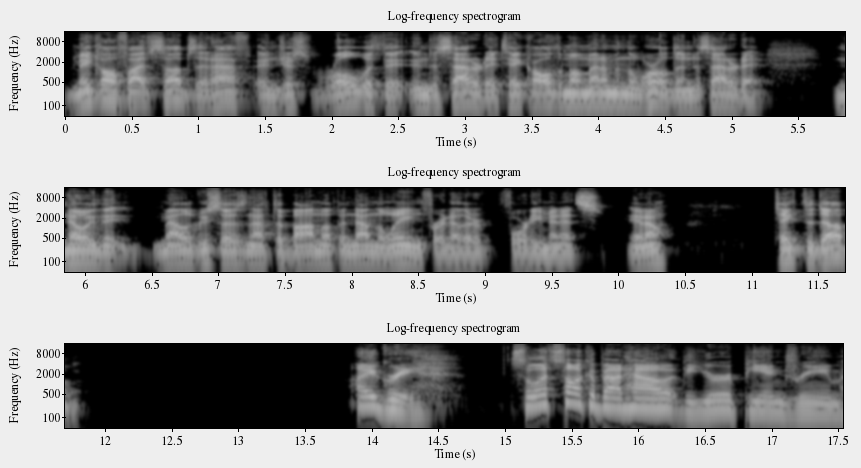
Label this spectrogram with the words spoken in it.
Make all five subs at half and just roll with it into Saturday. Take all the momentum in the world into Saturday, knowing that Malo Gusto doesn't have to bomb up and down the wing for another 40 minutes. You know, take the dub. I agree. So let's talk about how the European dream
